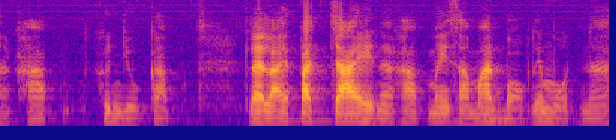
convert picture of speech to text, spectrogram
นะครับ ขึ้นอยู่กับ หลายๆ ปัจจัยนะครับ ไม่สามารถบอกได้หมดนะ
